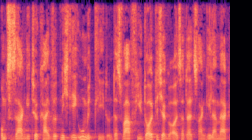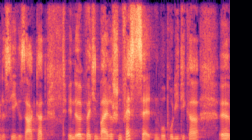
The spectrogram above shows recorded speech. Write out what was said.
um zu sagen, die Türkei wird nicht EU-Mitglied. Und das war viel deutlicher geäußert, als Angela Merkel es je gesagt hat, in irgendwelchen bayerischen Festzelten, wo Politiker äh,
